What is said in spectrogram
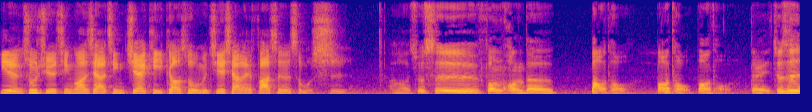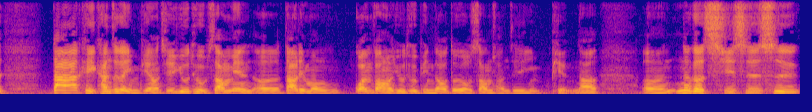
一人出局的情况下，请 Jackie 告诉我们接下来发生了什么事。哦，就是疯狂的爆头、爆头、爆头。对，就是大家可以看这个影片啊。其实 YouTube 上面，呃，大联盟官方的 YouTube 频道都有上传这些影片。那，呃，那个其实是。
